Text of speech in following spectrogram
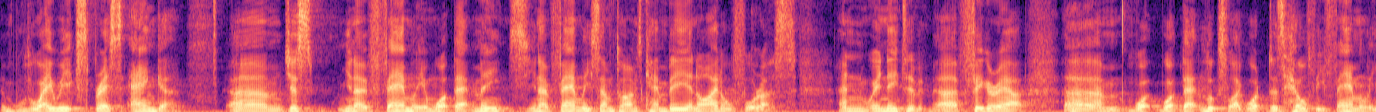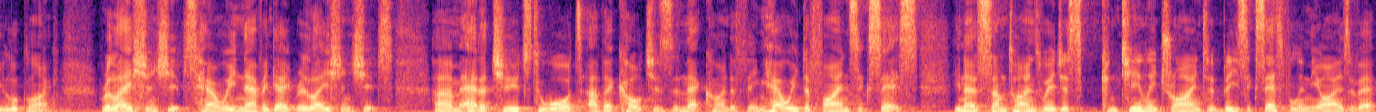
the way we express anger um, just, you know, family and what that means. You know, family sometimes can be an idol for us. And we need to uh, figure out um, what, what that looks like. What does healthy family look like? Relationships, how we navigate relationships um, attitudes towards other cultures and that kind of thing, how we define success. You know, sometimes we're just continually trying to be successful in the eyes of our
